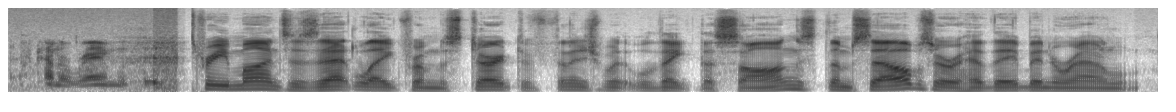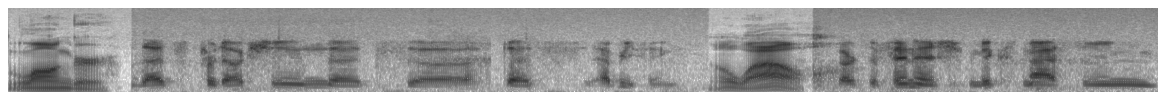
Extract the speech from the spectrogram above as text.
I kind of ran with it. Three months, is that like from the start to finish with, with like the songs themselves, or have they been around longer? That's production. That's, uh, that's everything. Oh, wow. Start to finish, mix, mastering,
